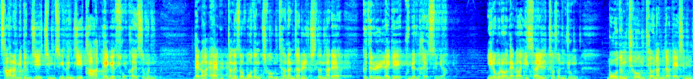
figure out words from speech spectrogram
사람이든지 짐승이든지 다 내게 속하였음은 내가 애굽 땅에서 모든 처음 태어난 자를 치던 날에 그들을 내게 구별하였음이라 이러므로 내가 이스라엘 자손 중 모든 처음 태어난 자 대신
